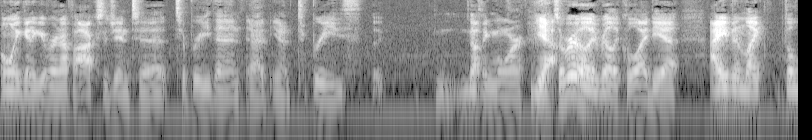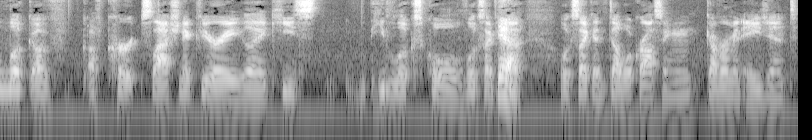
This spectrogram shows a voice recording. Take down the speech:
only going to give her enough oxygen to to breathe in, uh, you know, to breathe. Nothing more. Yeah. So really, really cool idea. I even like the look of of Kurt slash Nick Fury. Like he's he looks cool. Looks like Yeah. a looks like a double crossing government agent.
